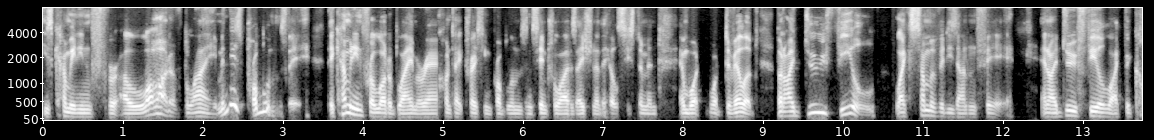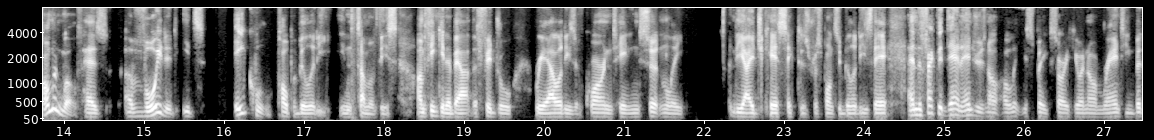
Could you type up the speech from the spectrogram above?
is coming in for a lot of blame, and there's problems there. They're coming in for a lot of blame around contact tracing problems and centralisation of the health system and and what what developed. But I do feel like some of it is unfair, and I do feel like the Commonwealth has avoided its equal culpability in some of this. I'm thinking about the federal realities of quarantining, certainly the aged care sector's responsibilities there. And the fact that Dan Andrews, and I'll, I'll, let you speak, sorry, Hugh, I know I'm ranting, but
